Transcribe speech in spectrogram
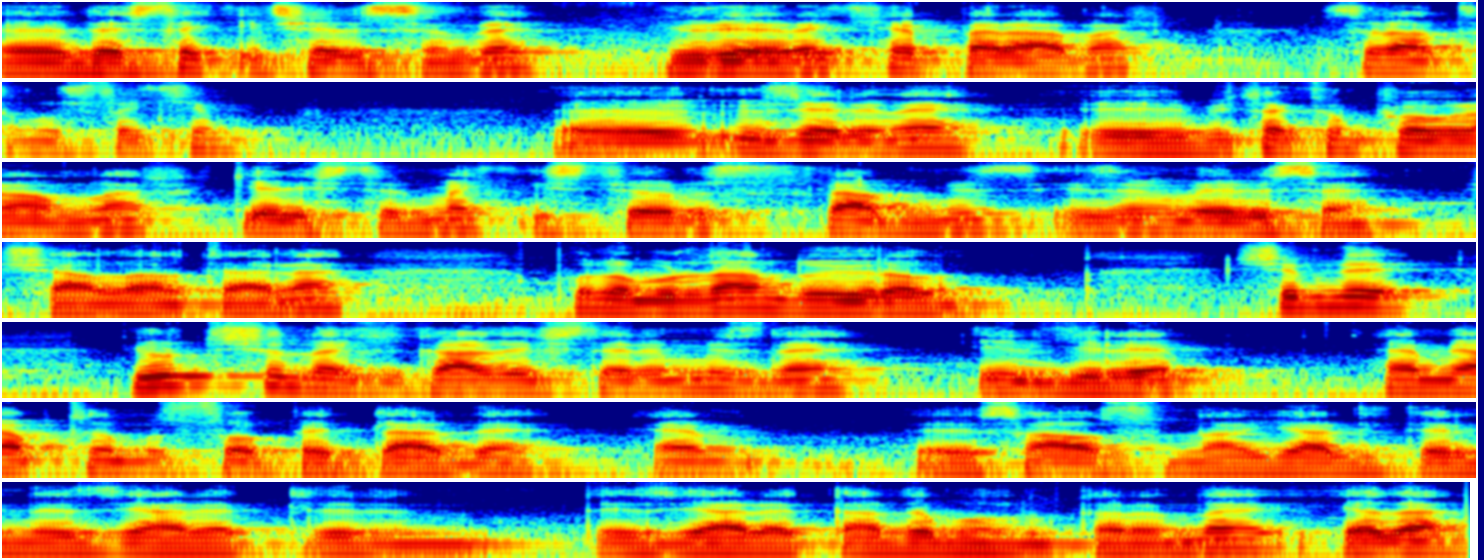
e, destek içerisinde yürüyerek hep beraber sırat-ı müstakim üzerine e, bir takım programlar geliştirmek istiyoruz. Rabbimiz izin verirse inşallah Teala bunu buradan duyuralım. Şimdi yurt dışındaki kardeşlerimizle ilgili hem yaptığımız sohbetlerde hem e, sağ olsunlar geldiklerinde ziyaretlerinde ziyaretlerde bulunduklarında ya da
